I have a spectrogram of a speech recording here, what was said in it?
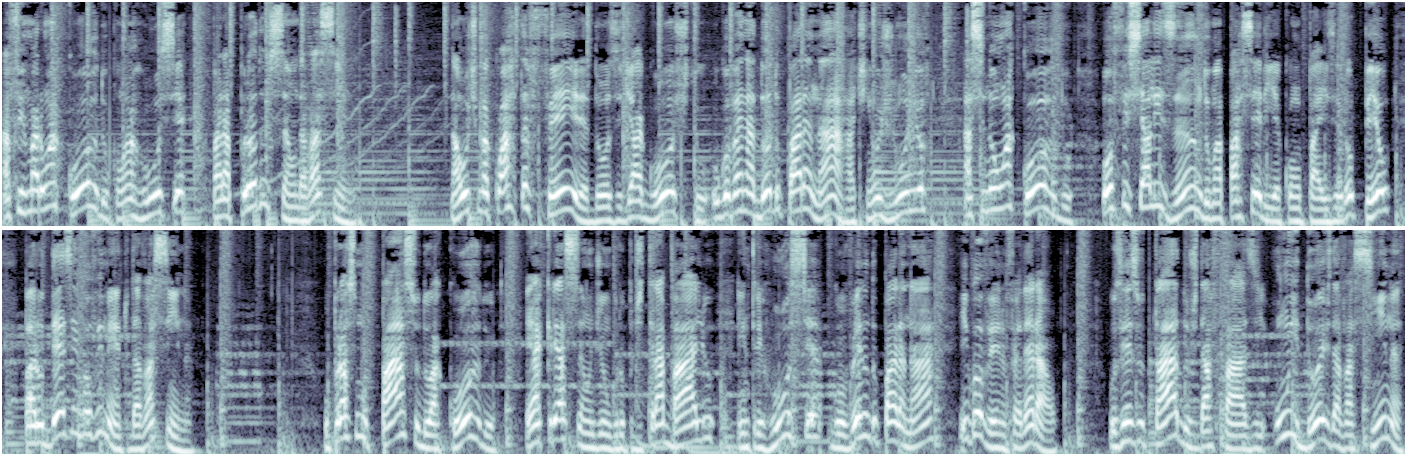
a firmar um acordo com a Rússia para a produção da vacina. Na última quarta-feira, 12 de agosto, o governador do Paraná, Ratinho Júnior, assinou um acordo oficializando uma parceria com o país europeu para o desenvolvimento da vacina. O próximo passo do acordo é a criação de um grupo de trabalho entre Rússia, governo do Paraná e governo federal. Os resultados da fase 1 e 2 da vacina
